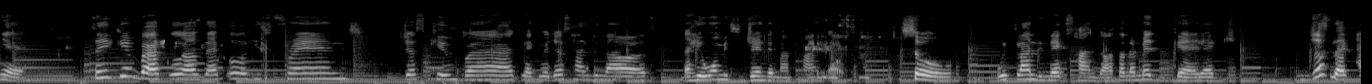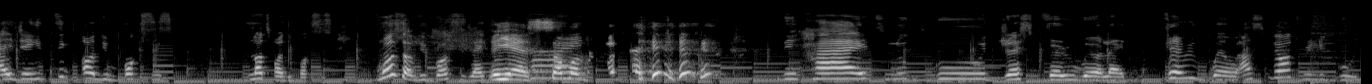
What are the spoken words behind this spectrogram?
Yeah. So he came back. Oh, I was like, oh, his friend just came back. Like, we're just hanging out. That he want me to join them and hang out. So we planned the next hangout, and I met the guy. Like, just like IJ, he ticked all the boxes. Not all the boxes. Most of the boxes, like the Yes, some of height- the height looked good, dressed very well, like very well, I smelled really good.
